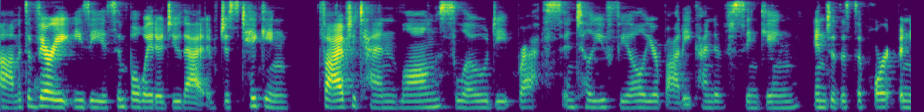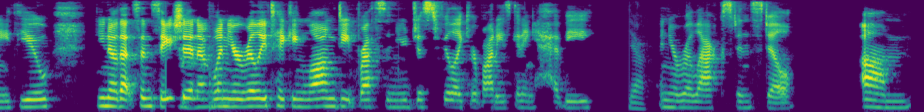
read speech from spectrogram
um, it's a very easy simple way to do that of just taking five to 10 long, slow, deep breaths until you feel your body kind of sinking into the support beneath you. You know, that sensation mm-hmm. of when you're really taking long, deep breaths and you just feel like your body's getting heavy. Yeah. And you're relaxed and still. Um,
